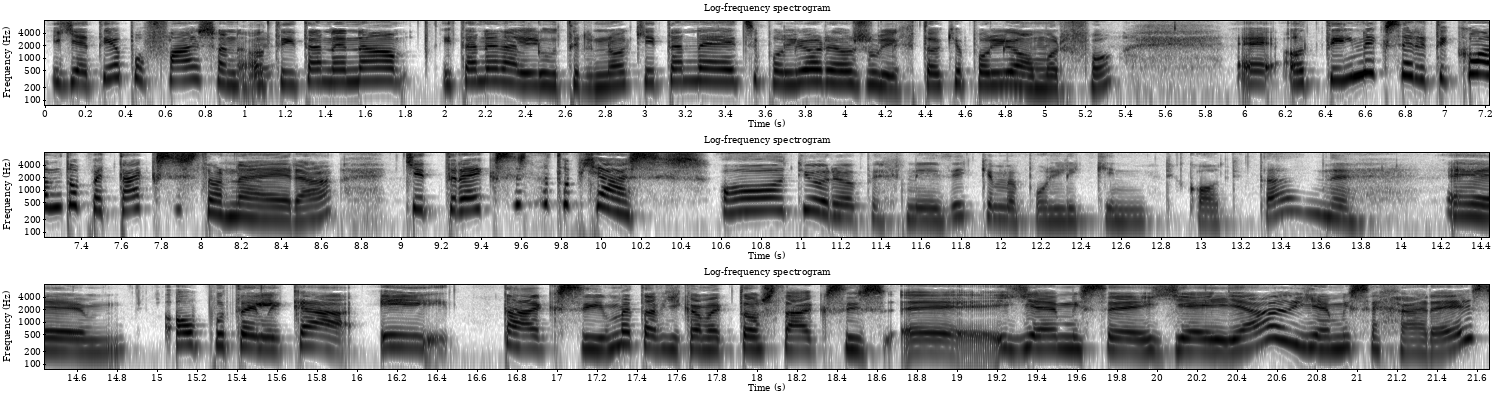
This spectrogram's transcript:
γιατί αποφάσισαν ότι ήταν ένα, ήταν ένα λούτρινο και ήταν έτσι πολύ ωραίο ζουλιχτό και πολύ όμορφο, ε, ότι είναι εξαιρετικό αν το πετάξεις στον αέρα και τρέξεις να το πιάσεις. Ω, τι ωραίο παιχνίδι και με πολλή κινητικότητα. Ναι. Ε, όπου τελικά η τάξη, μετά βγήκαμε εκτός τάξης, ε, γέμισε γέλια, γέμισε χαρές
